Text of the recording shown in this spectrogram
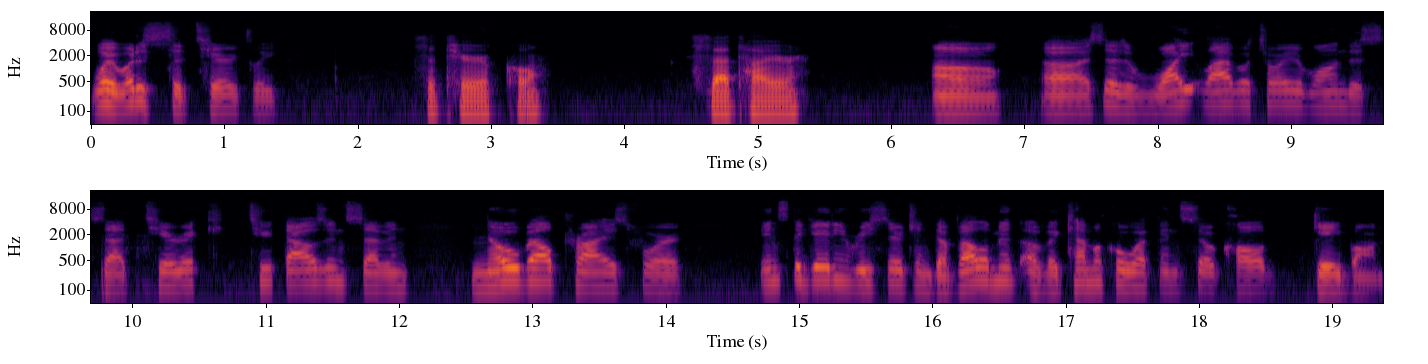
Wait, what is satirically? Satirical. Satire. Oh, uh, it says Wright Laboratory won the Satiric 2007 Nobel Prize for instigating research and development of a chemical weapon, so-called gay bomb,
